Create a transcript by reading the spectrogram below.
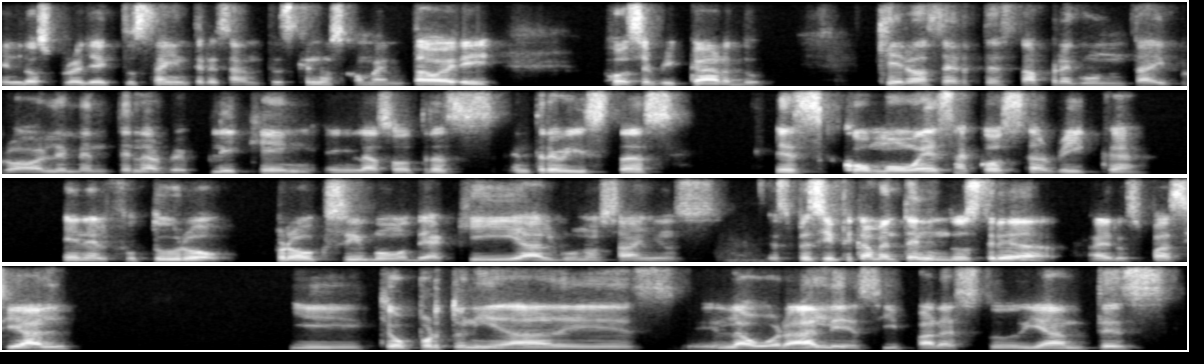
en los proyectos tan interesantes que nos comenta hoy José Ricardo. Quiero hacerte esta pregunta y probablemente la repliquen en las otras entrevistas, es cómo ves a Costa Rica en el futuro próximo de aquí a algunos años, específicamente en la industria aeroespacial y qué oportunidades laborales y para estudiantes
